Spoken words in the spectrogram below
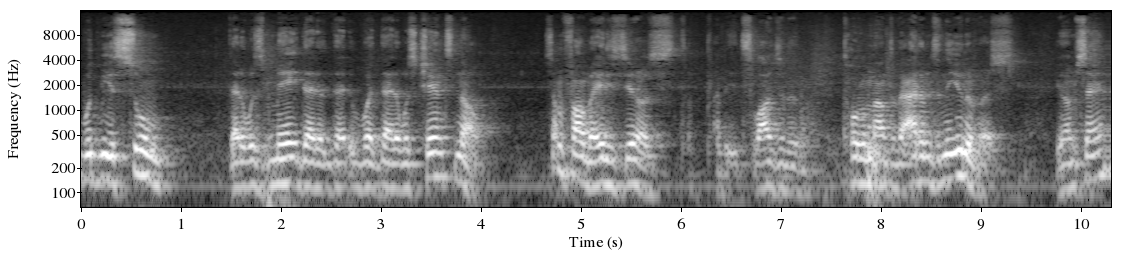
Would we assume that it was made, that it, that it, that it was chance? No. Something followed by 80 zeros, I mean, it's larger than the total amount of atoms in the universe. You know what I'm saying?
